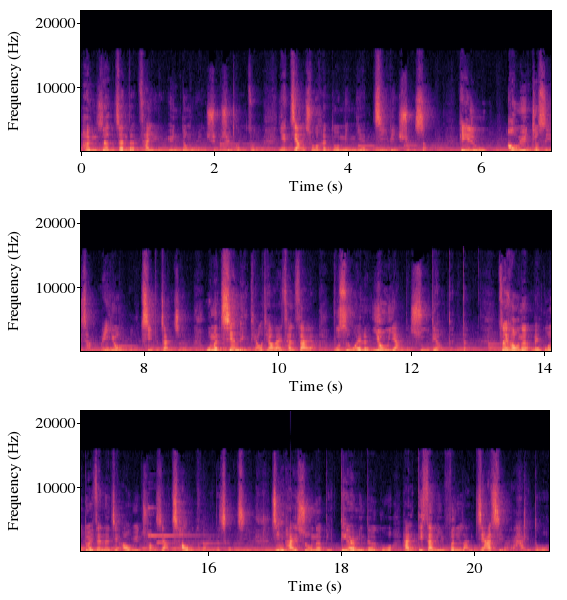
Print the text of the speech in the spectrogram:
很认真地参与运动员选训工作，也讲出很多名言激励选手，譬如奥运就是一场没有武器的战争，我们千里迢迢来参赛啊，不是为了优雅的输掉等等。最后呢，美国队在那届奥运创下超狂的成绩，金牌数呢比第二名德国和第三名芬兰加起来还多。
